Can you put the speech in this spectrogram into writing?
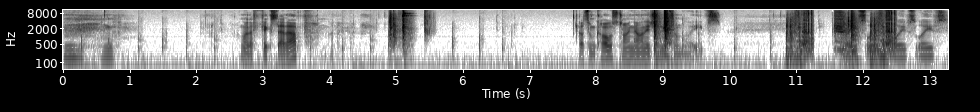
Hmm. I'm gonna fix that up. Got some cobblestone now and I just need some leaves. Leaves, leaves, leaves, leaves.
